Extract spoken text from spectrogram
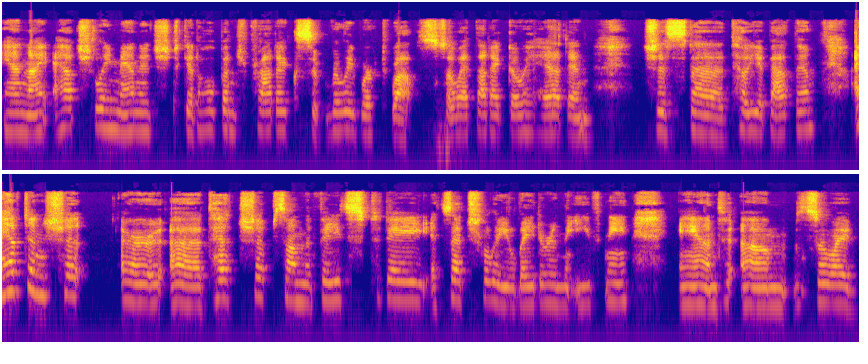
And I actually managed to get a whole bunch of products that really worked well. So I thought I'd go ahead and just uh, tell you about them. I have done or uh, touch-ups on the face today. It's actually later in the evening, and um, so I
